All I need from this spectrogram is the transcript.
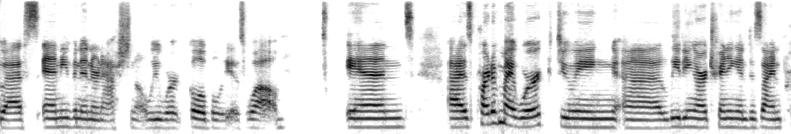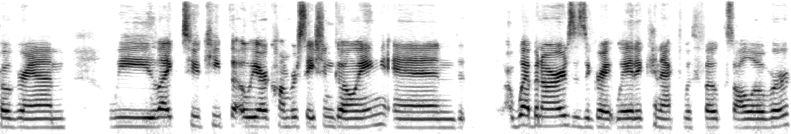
US and even international. We work globally as well. And uh, as part of my work doing, uh, leading our training and design program, we like to keep the OER conversation going and webinars is a great way to connect with folks all over.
